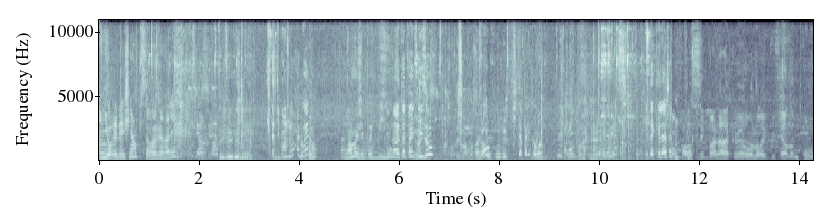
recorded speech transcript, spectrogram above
Ignorer les chiens, puis ça va bien aller. T'as dit bonjour à Gwen? Non, moi j'ai pas eu de bisous. Ah, t'as pas eu de bisous? Bonjour. Tu t'appelles comment Et t'as quel âge En France, c'est pas là qu'on aurait pu faire notre trou.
